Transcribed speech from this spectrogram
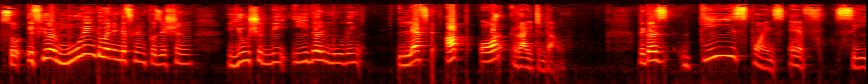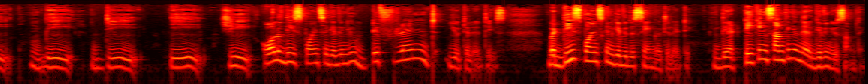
So if you are moving to an indifferent position, you should be either moving left up or right down. Because these points F, C, B, D, E, G, all of these points are giving you different utilities. But these points can give you the same utility. They are taking something and they are giving you something,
